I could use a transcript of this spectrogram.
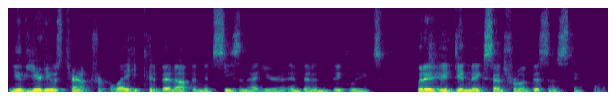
The year he was tearing up AAA, he could have been up in midseason that year and been in the big leagues. But it, it did make sense from a business standpoint.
